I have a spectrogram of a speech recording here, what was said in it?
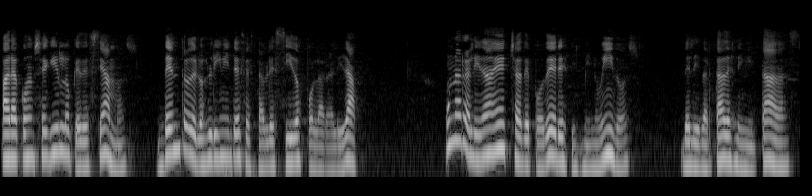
para conseguir lo que deseamos dentro de los límites establecidos por la realidad. Una realidad hecha de poderes disminuidos, de libertades limitadas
